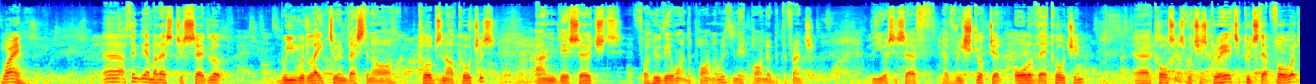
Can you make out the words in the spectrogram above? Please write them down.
Why? Uh, I think the MLS just said, look, we would like to invest in our clubs and our coaches, and they searched for who they wanted to partner with, and they partnered with the French. The USSF have restructured all of their coaching uh, courses, which is great. It's a good step forward.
